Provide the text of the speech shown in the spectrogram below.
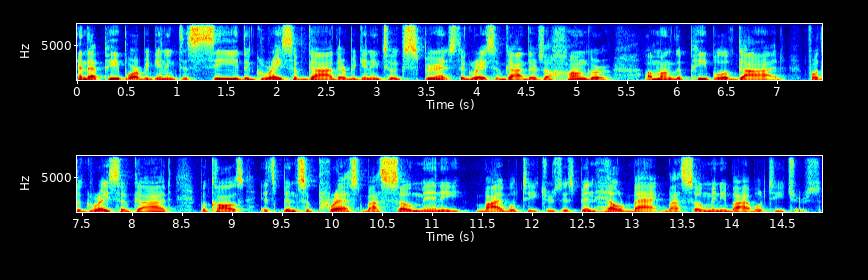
and that people are beginning to see the grace of God. They're beginning to experience the grace of God. There's a hunger among the people of God for the grace of God because it's been suppressed by so many Bible teachers. It's been held back by so many Bible teachers.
